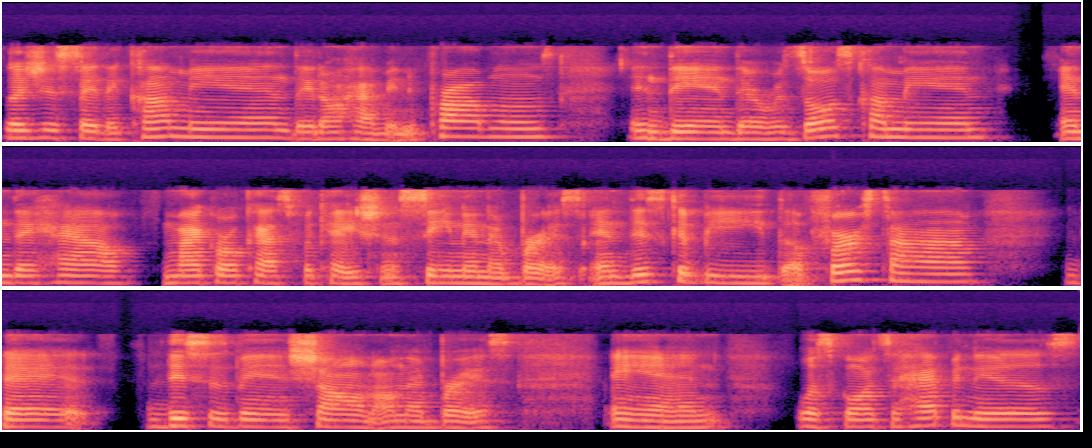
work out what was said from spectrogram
let's just say they come in, they don't have any problems, and then their results come in and they have microcalcifications seen in their breast. And this could be the first time that this has been shown on their breast. And what's going to happen is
